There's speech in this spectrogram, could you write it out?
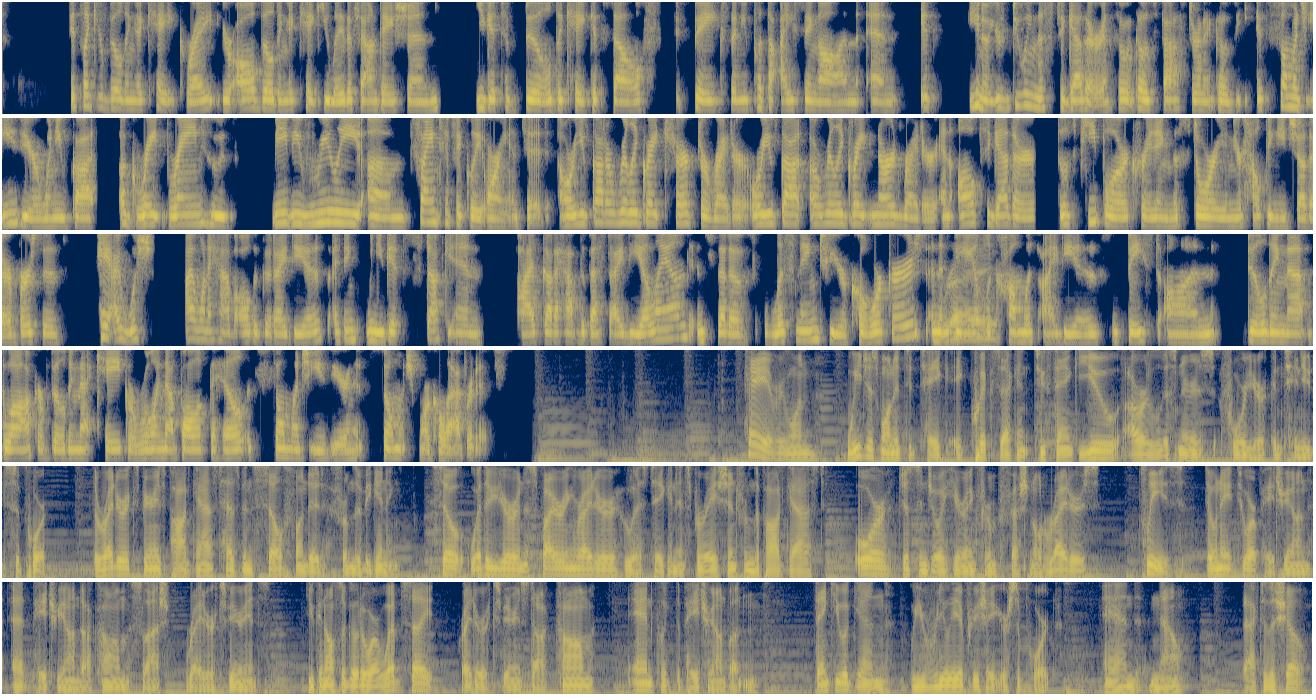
it's like you're building a cake, right? You're all building a cake. You lay the foundation, you get to build the cake itself. It bakes, then you put the icing on, and it, you know, you're doing this together. And so it goes faster and it goes, it's so much easier when you've got a great brain who's maybe really um, scientifically oriented, or you've got a really great character writer, or you've got a really great nerd writer, and all together those people are creating the story and you're helping each other versus, hey, I wish I want to have all the good ideas. I think when you get stuck in, I've got to have the best idea land instead of listening to your coworkers and then right. being able to come with ideas based on building that block or building that cake or rolling that ball up the hill, it's so much easier and it's so much more collaborative. Hey everyone. We just wanted to take a quick second to thank you, our listeners, for your continued support. The Writer Experience podcast has been self funded from the beginning. So, whether you're an aspiring writer who has taken inspiration from the podcast or just enjoy hearing from professional writers, please donate to our Patreon at patreon.com slash writerexperience. You can also go to our website, writerexperience.com, and click the Patreon button. Thank you again. We really appreciate your support. And now, back to the show.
